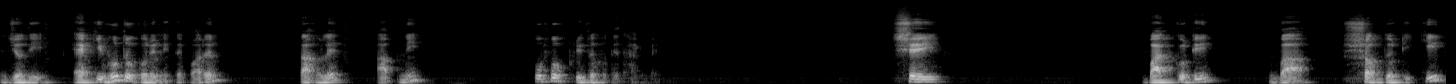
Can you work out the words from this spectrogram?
যদি একীভূত করে নিতে পারেন, তাহলে আপনি উপকৃত হতে থাকবেন। সেই বাক্যটি বা শব্দটি কি?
